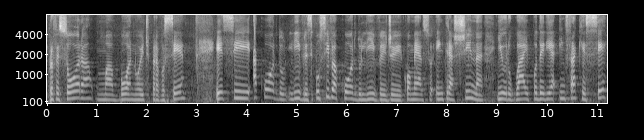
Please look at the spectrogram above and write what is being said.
Professora, uma boa noite para você. Esse acordo livre, esse possível acordo livre de comércio entre a China e o Uruguai poderia enfraquecer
